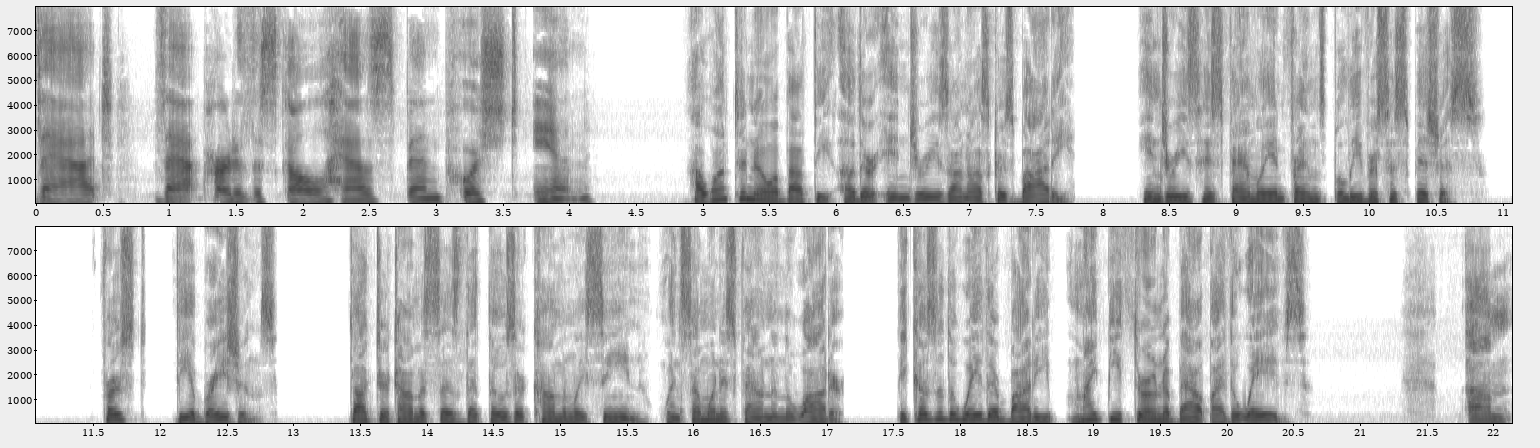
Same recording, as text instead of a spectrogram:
that that part of the skull has been pushed in. I want to know about the other injuries on Oscar's body, injuries his family and friends believe are suspicious. First, the abrasions. Dr. Thomas says that those are commonly seen when someone is found in the water because of the way their body might be thrown about by the waves. Um,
